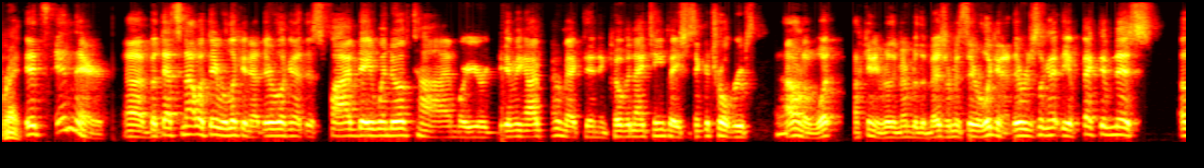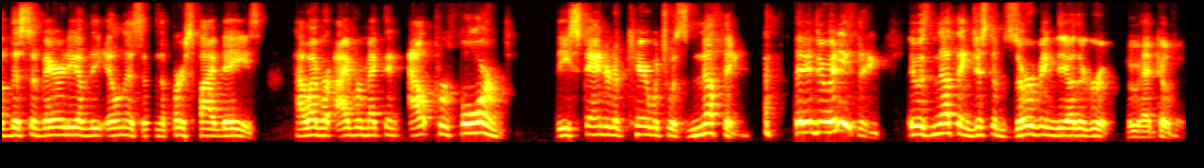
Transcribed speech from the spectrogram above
Right. it's in there. Uh, but that's not what they were looking at. They were looking at this five day window of time where you're giving ivermectin in COVID 19 patients in control groups. And I don't know what, I can't even really remember the measurements they were looking at. They were just looking at the effectiveness of the severity of the illness in the first five days. However, ivermectin outperformed the standard of care, which was nothing. they didn't do anything. It was nothing, just observing the other group who had COVID.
